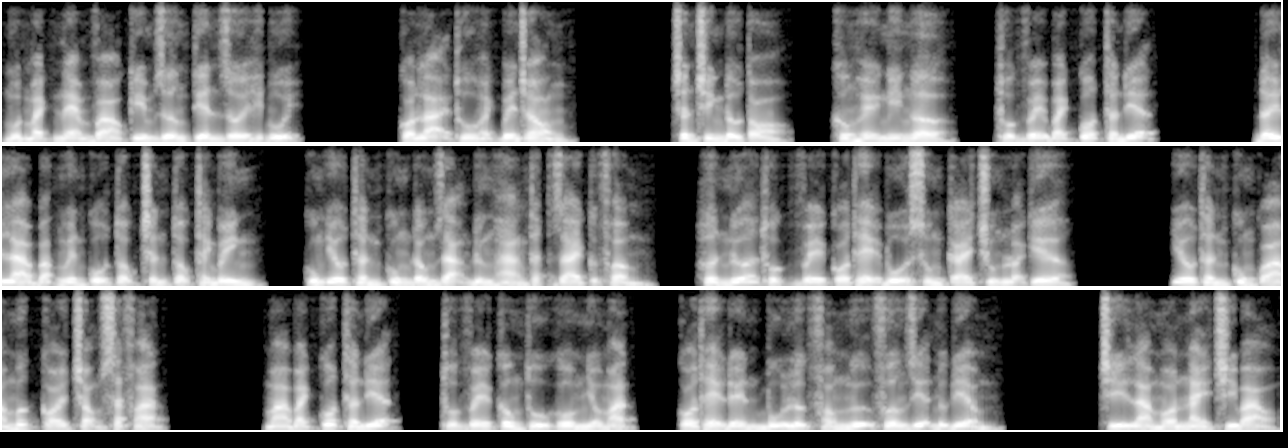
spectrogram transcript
một mạch ném vào kim dương tiên giới hít bụi. Còn lại thu hoạch bên trong, chân chính đầu to, không hề nghi ngờ, thuộc về bạch cốt thần điện. Đây là bắc nguyên cổ tộc chấn tộc thánh binh, cùng yêu thần cung đồng dạng đứng hàng thất giai cực phẩm, hơn nữa thuộc về có thể bổ sung cái chủng loại kia. Yêu thần cung quá mức coi trọng sát phạt. Mà bạch cốt thần điện thuộc về công thủ gồm nhiều mặt, có thể đền bù lực phòng ngự phương diện được điểm. Chỉ là món này trí bảo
